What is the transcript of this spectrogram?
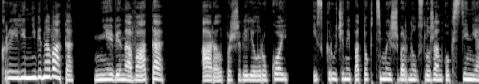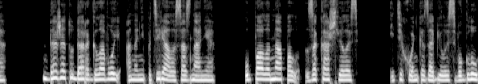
Крейлин не виновата. «Не виновата!» Арл пошевелил рукой, и скрученный поток тьмы швырнул служанку к стене. Даже от удара головой она не потеряла сознание. Упала на пол, закашлялась и тихонько забилась в углу,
